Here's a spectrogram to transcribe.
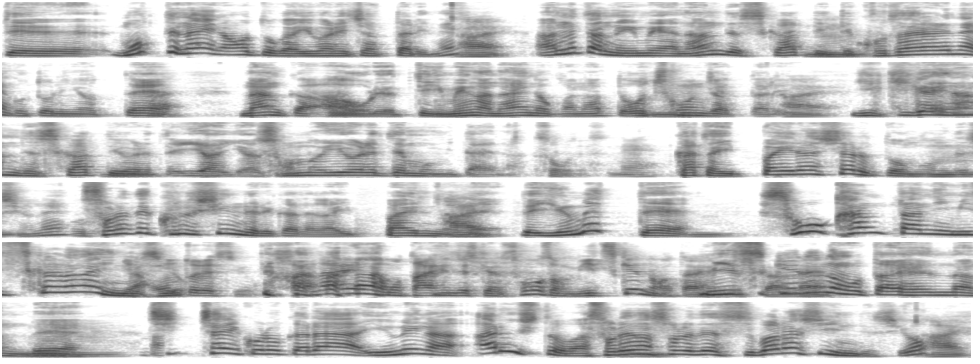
って持ってないの？とか言われちゃったりね、はい。あなたの夢は何ですか？って言ってうん答えられないことによって、はいなんか、あ、俺って夢がないのかなって落ち込んじゃったり、うんはい生きがいなんですか？って言われて、いやいや、そんな言われてもみたいなそうですね。方いっぱいいらっしゃると思うんですよね。それで苦しんでる方がいっぱいいるので、はいで、夢ってんそう簡単に見つからないんですよ。本当ですよ。叶えるのも大変ですけど、そもそも見つけるのが大変で見つすからね。けるのも大変なんで、うんちっちゃい頃から夢がある人はそれはそれで素晴らしいんですよ。はい。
